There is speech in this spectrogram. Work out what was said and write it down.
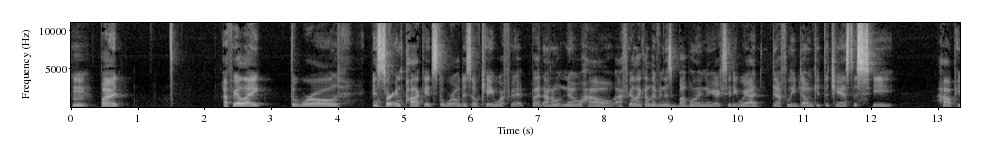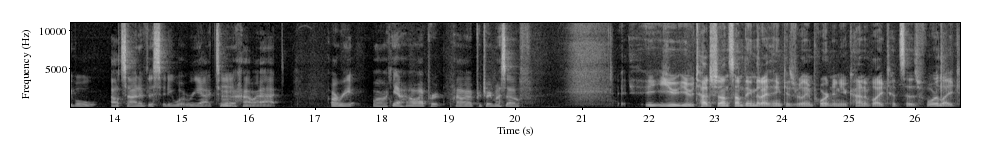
Hmm. But I feel like the world, in certain pockets, the world is okay with it. But I don't know how. I feel like I live in this bubble in New York City where I definitely don't get the chance to see how people outside of the city will react to Mm. how I act, or re, or yeah, how I per, how I portray myself. You you touched on something that I think is really important, and you kind of like had said this before, like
